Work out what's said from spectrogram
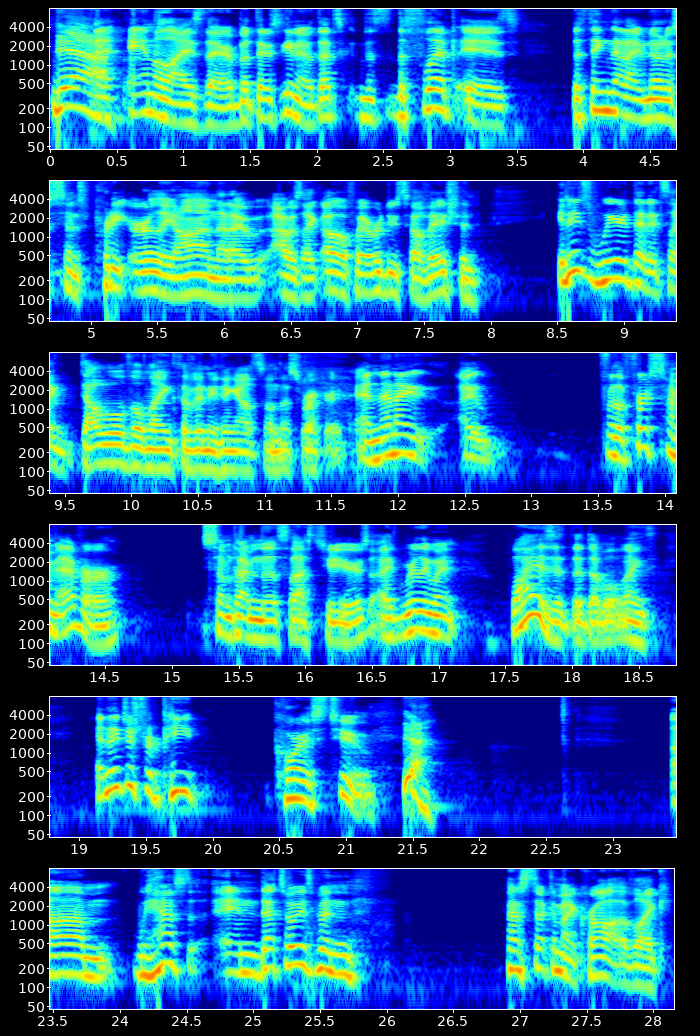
Yeah. a- analyze there, but there's you know that's this, the flip is the thing that I've noticed since pretty early on that I I was like, oh, if we ever do Salvation, it is weird that it's like double the length of anything else on this record. And then I I for the first time ever, sometime in this last two years, I really went, why is it the double length? And they just repeat chorus two Yeah. Um, we have, and that's always been kind of stuck in my craw of like,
